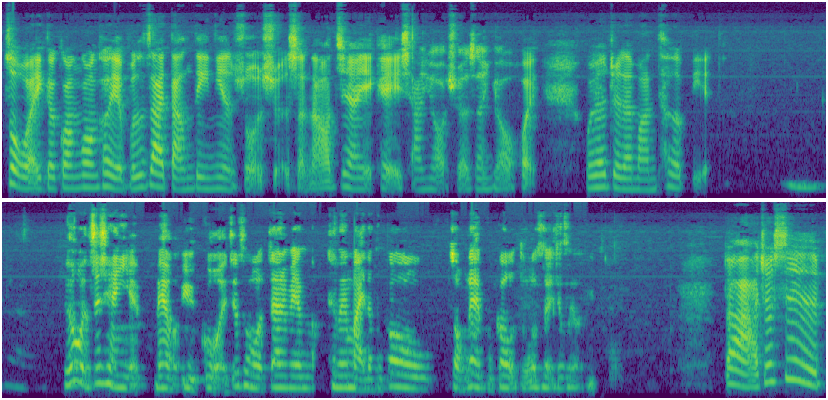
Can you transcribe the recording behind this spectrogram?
作为一个观光客，也不是在当地念书的学生，然后竟然也可以享有学生优惠，我就觉得蛮特别的。嗯，其实我之前也没有遇过，就是我在那边可能买的不够种类不够多，所以就没有遇过。对啊，就是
